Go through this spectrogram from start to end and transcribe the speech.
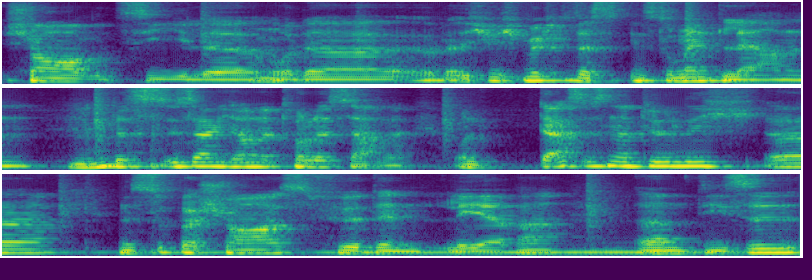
Genreziele mhm. oder, oder ich, ich, möchte das Instrument lernen. Mhm. Das ist eigentlich auch eine tolle Sache. Und das ist natürlich äh, eine super Chance für den Lehrer, äh, diese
